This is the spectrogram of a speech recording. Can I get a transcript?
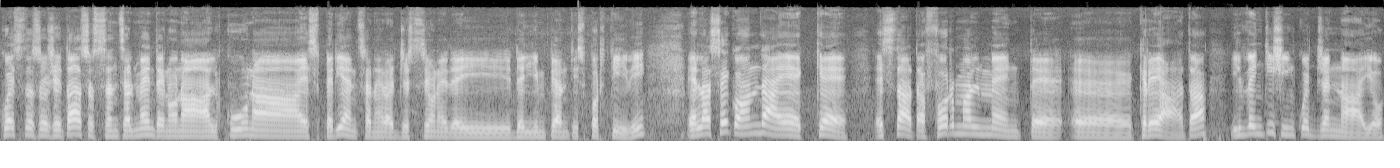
Questa società sostanzialmente non ha alcuna esperienza nella gestione dei, degli impianti sportivi e la seconda è che è stata formalmente eh, creata il 25 gennaio,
